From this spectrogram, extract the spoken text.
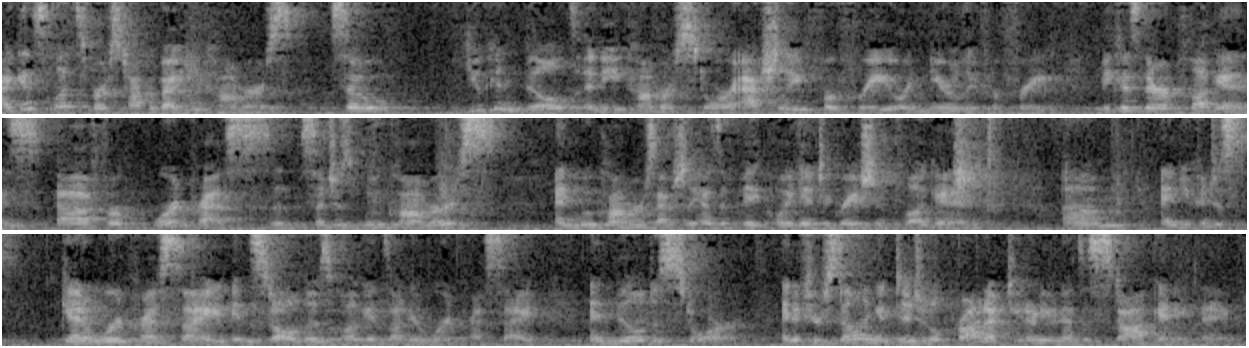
I guess let's first talk about e commerce. So, you can build an e-commerce store actually for free or nearly for free because there are plugins uh, for WordPress such as WooCommerce, and WooCommerce actually has a Bitcoin integration plugin, um, and you can just get a WordPress site, install those plugins on your WordPress site, and build a store. And if you're selling a digital product, you don't even have to stock anything.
